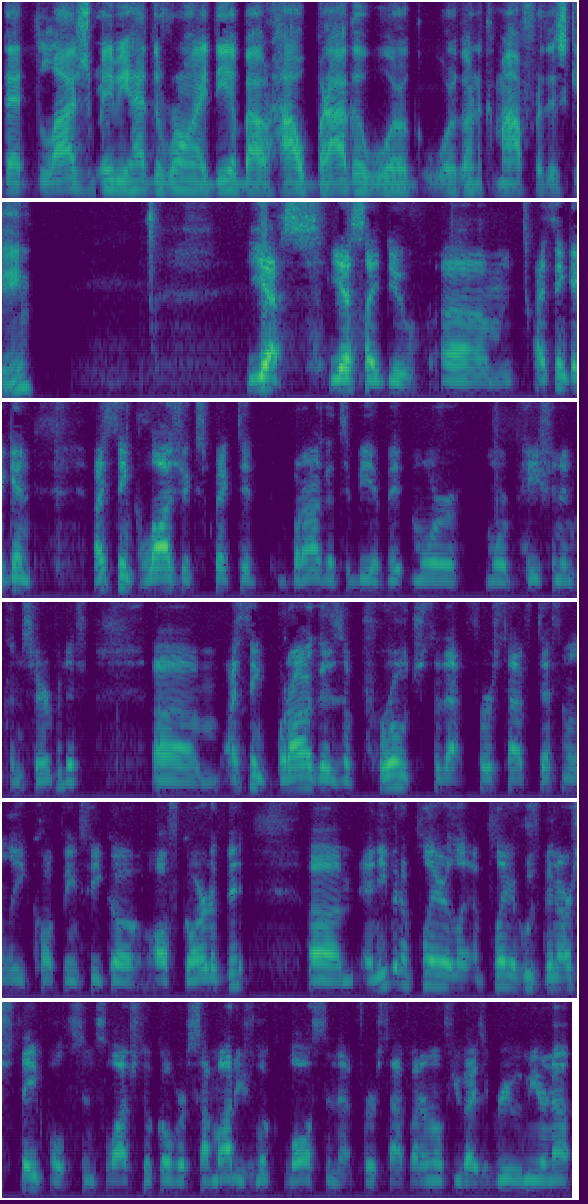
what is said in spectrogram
that Lage maybe had the wrong idea about how Braga were were going to come out for this game? Yes, yes, I do. Um, I think again I think Lage expected Braga to be a bit more more patient and conservative. Um, I think Braga's approach to that first half definitely caught Benfica off guard a bit. Um, and even a player a player who's been our staple since Lage took over, Samaris looked lost in that first half. I don't know if you guys agree with me or not,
